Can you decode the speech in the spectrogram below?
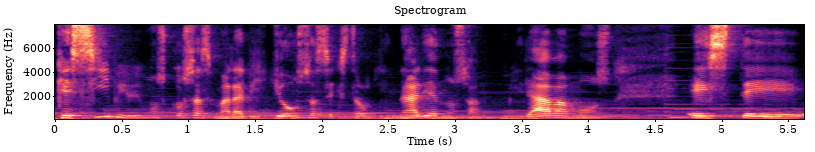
que sí vivimos cosas maravillosas, extraordinarias, nos admirábamos, este,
